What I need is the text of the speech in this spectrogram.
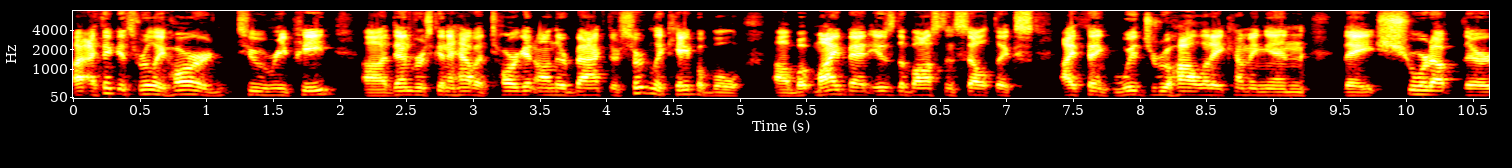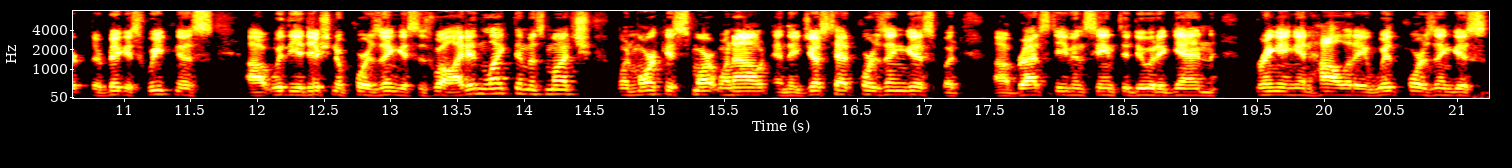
I think it's really hard to repeat. Uh, Denver's going to have a target on their back. They're certainly capable, uh, but my bet is the Boston Celtics. I think with Jrue Holiday coming in, they shored up their, their biggest weakness uh, with the addition of Porzingis as well. I didn't like them as much when Marcus Smart went out and they just had Porzingis, but uh, Brad Stevens seemed to do it again, bringing in Holiday with Porzingis.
